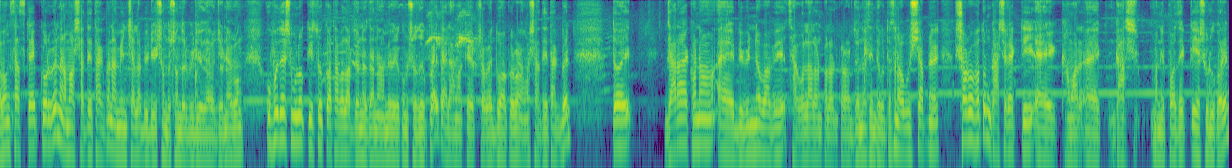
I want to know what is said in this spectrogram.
এবং সাবস্ক্রাইব করবেন। আমার সাথে থাকবেন আমি ইনশাল্লাহ ভিডিও, সুন্দর সুন্দর ভিডিও দেওয়ার জন্য এবং উপদেশমূলক কিছু কথা বলার জন্য যেন আমি ওইরকম সুযোগ পাই, তাহলে আমাকে সবাই দোয়া করবেন, আমার সাথেই থাকবেন। তো যারা এখনও বিভিন্নভাবে ছাগল লালন পালন করার জন্য চিন্তা করতেছেন, অবশ্যই আপনি সর্বপ্রথম ঘাসের একটি খামার ঘাস মানে প্রজেক্ট ইয়ে শুরু করেন।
